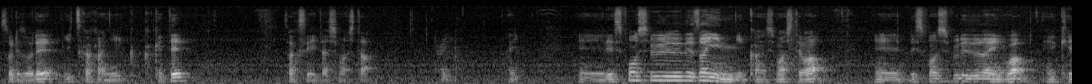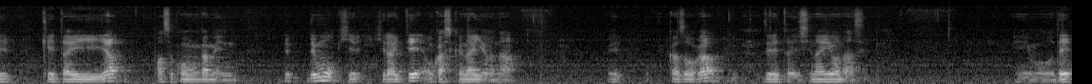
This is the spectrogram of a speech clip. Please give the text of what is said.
それぞれ5日間にかけて作成いたしました、はい。はいえーレスポンシブデザインに関しましては、えーレスポンシブデザインは、えーけ携帯やパソコン画面ででもひ開いておかしくないようなえ画像がずれたりしないような、えーものでう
